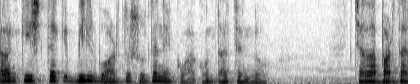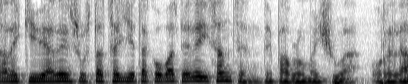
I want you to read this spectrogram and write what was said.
frankistek Bilbo hartu zutenekoa kontatzen du. Txalaparta garaikidearen sustatzaietako bat ere izan zen de Pablo Maixua. Horrela,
